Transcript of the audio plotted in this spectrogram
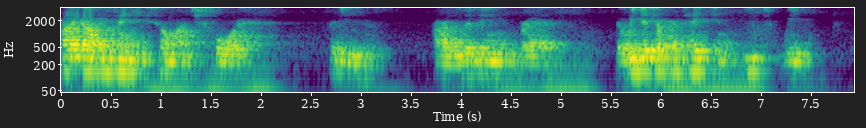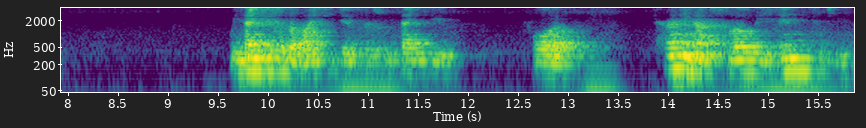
Father God, we thank you so much for, for Jesus, our living bread that we get to partake in each week. We thank you for the life he gives us. We thank you for turning us slowly into Jesus.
